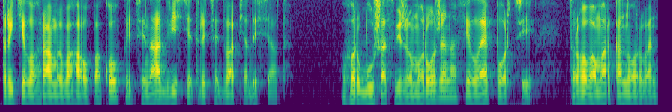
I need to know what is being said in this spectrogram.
3 кг вага упаковки, ціна 232,50. Горбуша свіжоморожена, філе порції. Торгова марка Норвен.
